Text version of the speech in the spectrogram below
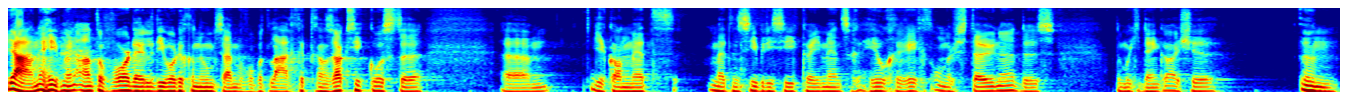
ja, nee, maar een aantal voordelen die worden genoemd zijn bijvoorbeeld lagere transactiekosten. Um, je kan met, met een CBDC kun je mensen heel gericht ondersteunen. Dus dan moet je denken, als je een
